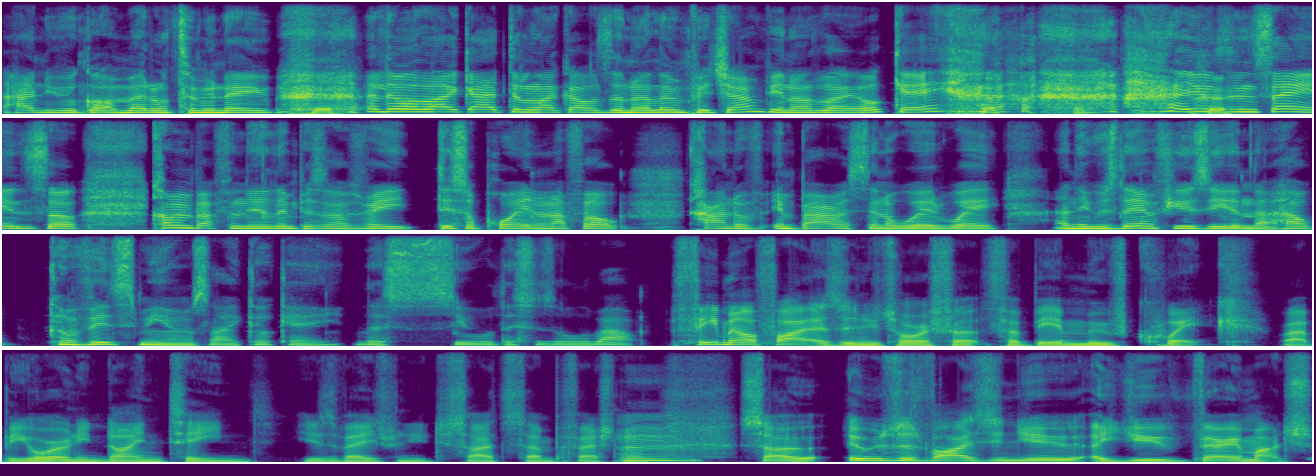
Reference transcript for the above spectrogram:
hadn't even got a medal to my name. and they were like acting like I was an Olympic champion. I was like, okay. it was insane. So coming back from the Olympics, I was very disappointed and I felt kind of embarrassed in a weird way. And it was their enthusiasm that helped convince me and was like, okay, let's see what this is all about. Female fighters are notorious for, for being moved quick, right? But you're only 19 years of age when you decide to turn professional. Mm. So it was advising you, are you very much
